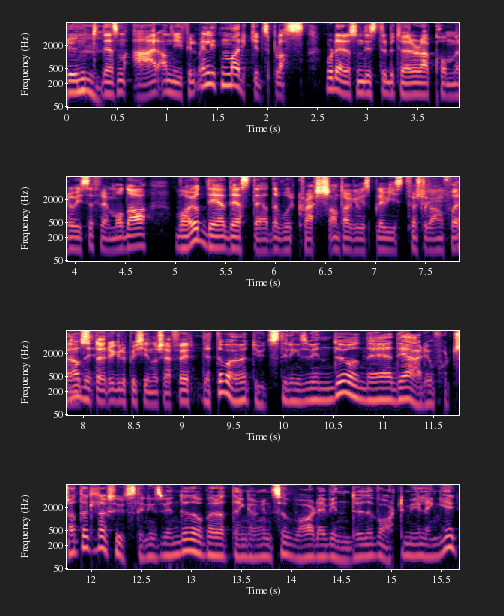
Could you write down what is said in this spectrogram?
rundt det som er av ny film. En liten markedsplass, hvor dere som distributører da kommer og viser frem. Og da var jo det det stedet hvor Crash antageligvis ble vist første gang for Ja, en større gruppe kinosjefer. Dette var jo et utstillingsvindu, og det, det er det jo fortsatt et slags utstillingsvindu. Det var bare at den gangen så var det vinduet det varte mye lenger.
